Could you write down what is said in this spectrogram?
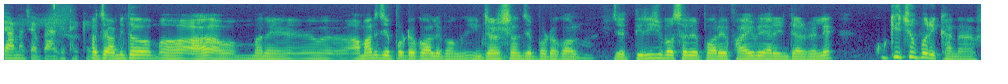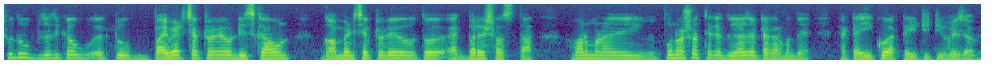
জানা যাবে আগে থেকে? আচ্ছা আমি তো মানে আমার যে প্রোটোকল এবং ইন্টারন্যাশনাল যে প্রোটোকল যে তিরিশ বছরের পরে ফাইভ ইয়ার ইন্টারভেলে কিছু পরীক্ষা না। শুধু যদি কেউ একটু প্রাইভেট সেক্টরেও ডিসকাউন্ট গভর্নমেন্ট সেক্টরেও তো একবারে সস্তা আমার মনে হয় পনেরোশো থেকে দুই হাজার টাকার মধ্যে একটা ইকো একটা ইটিটি হয়ে যাবে।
